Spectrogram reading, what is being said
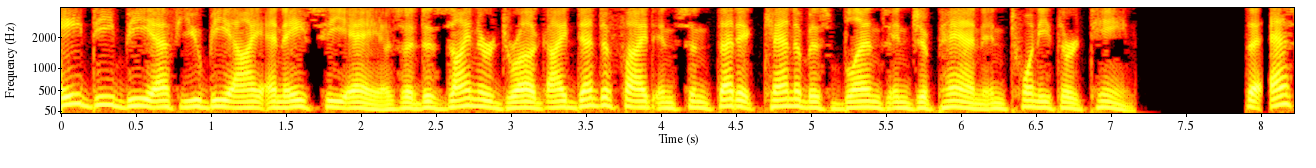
ADBFUBI-NACA is a designer drug identified in synthetic cannabis blends in Japan in 2013. The S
